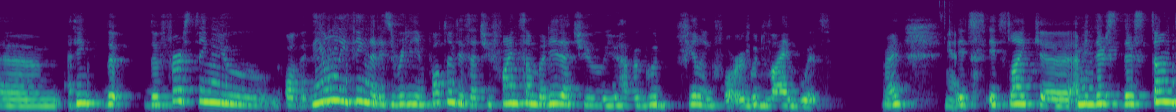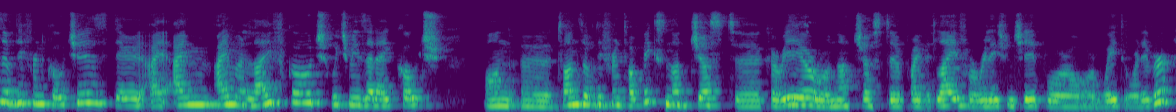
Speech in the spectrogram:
um, I think the the first thing you, or the only thing that is really important is that you find somebody that you you have a good feeling for, a good vibe with, right? Yeah. It's it's like uh, I mean, there's there's tons of different coaches. There, I, I'm I'm a life coach, which means that I coach on uh, tons of different topics, not just uh, career or not just uh, private life or relationship or, or weight or whatever.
